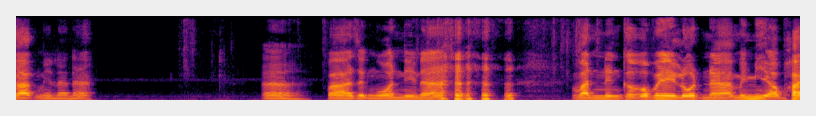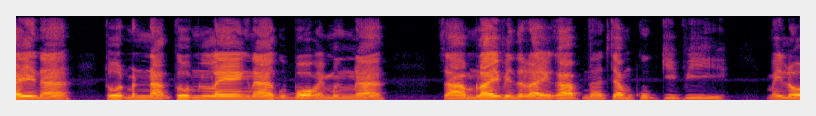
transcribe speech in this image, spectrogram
คักนี่แหละนะเออป่าสงวนนี่นะ วันหนึ่งเขาก็ไม่ลดนะ ไม่มีอภัยนะ โทษมันหนักโทษมันแรงนะ กูบอกให้มึงนะสามไร่เป็นเท่าไหร่ครับนะจำคุกกี่ปี ไม่รอ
